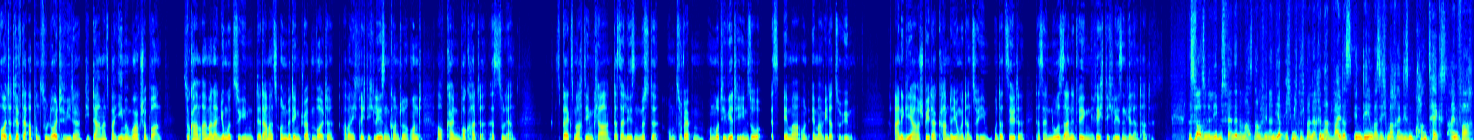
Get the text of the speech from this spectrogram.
Heute trifft er ab und zu Leute wieder, die damals bei ihm im Workshop waren. So kam einmal ein Junge zu ihm, der damals unbedingt rappen wollte, aber nicht richtig lesen konnte und auch keinen Bock hatte, es zu lernen. Specs machte ihm klar, dass er lesen müsste, um zu rappen und motivierte ihn so, es immer und immer wieder zu üben. Einige Jahre später kam der Junge dann zu ihm und erzählte, dass er nur seinetwegen richtig lesen gelernt hatte. Das war so eine lebensverändernde Maßnahme für ihn. An die habe ich mich nicht mal erinnert, weil das in dem, was ich mache, in diesem Kontext einfach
